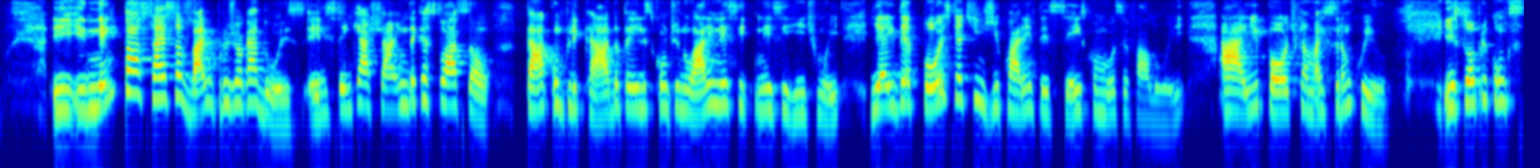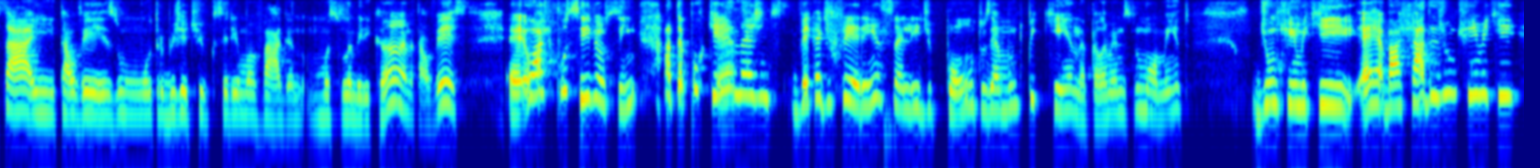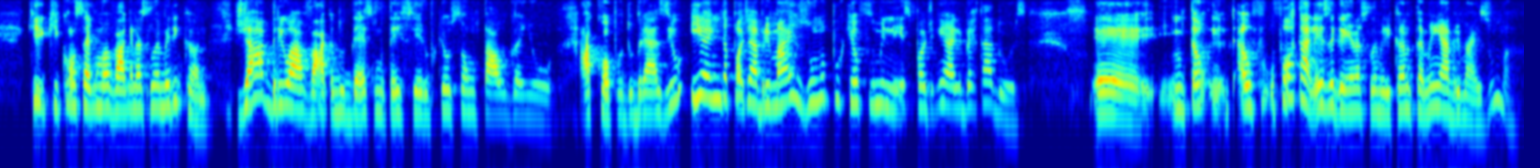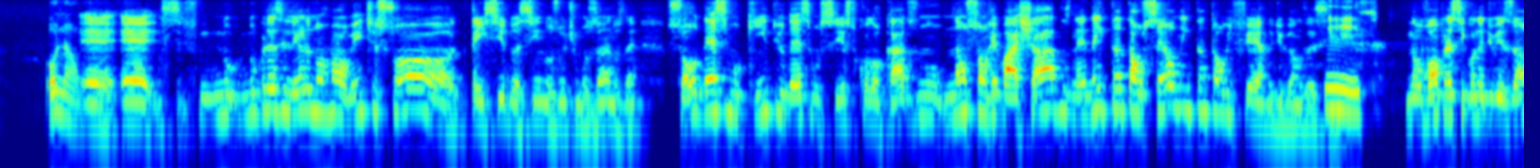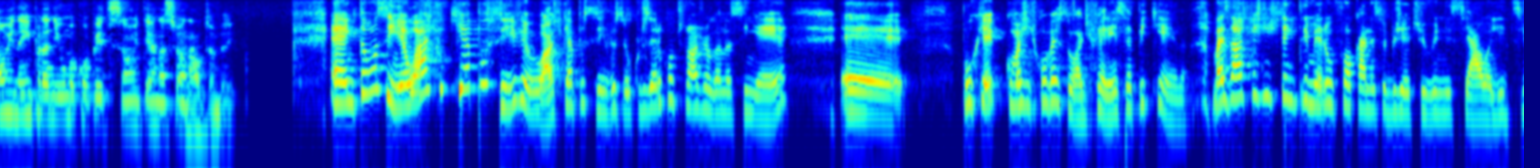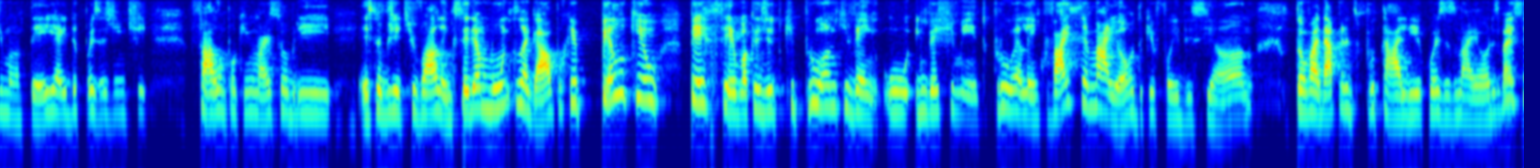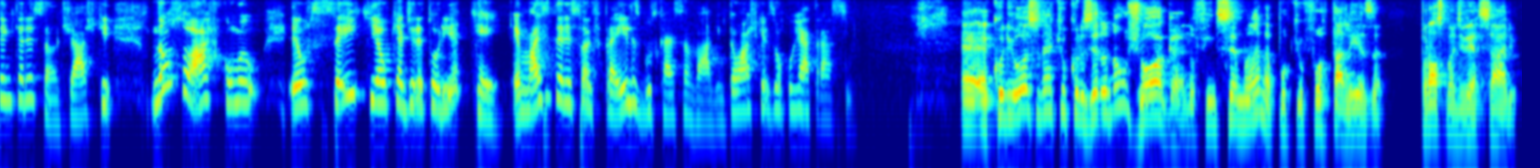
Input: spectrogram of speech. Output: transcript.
E, e nem passar essa vibe para os jogadores. Eles têm que achar ainda que a situação tá complicada para eles continuarem nesse, nesse ritmo aí. E aí, depois que atingir 46, como você falou aí, aí pode ficar mais tranquilo. E sobre conquistar aí, talvez, um outro objetivo que seria uma vaga, uma sul-americana, talvez, é, eu acho possível sim, até porque né, a gente vê que a diferença ali de pontos é muito pequena, pelo menos no momento, de um time que é rebaixado e de um time que que, que consegue uma vaga na Sul-Americana. Já abriu a vaga do 13º, porque o São Paulo ganhou a Copa do Brasil, e ainda pode abrir mais uma, porque o Fluminense pode ganhar a Libertadores. É, então, o Fortaleza ganhando a Sul-Americana também abre mais uma? Ou não? É, é no, no, brasileiro, normalmente, só tem sido assim nos últimos anos, né? Só o 15 e o 16 colocados não, não são rebaixados, né? Nem tanto ao céu, nem tanto ao inferno, digamos assim. Isso não vão para a segunda divisão e nem para nenhuma competição internacional também. É, então, assim, eu acho que é possível, eu acho que é possível. Se o Cruzeiro continuar jogando assim, é, é. Porque, como a gente conversou, a diferença é pequena. Mas acho que a gente tem que primeiro focar nesse objetivo inicial ali de se manter, e aí depois a gente fala um pouquinho mais sobre esse objetivo além, que seria muito legal, porque pelo que eu percebo, acredito que para o ano que vem o investimento para o elenco vai ser maior do que foi desse ano, então vai dar para disputar ali coisas maiores, vai ser interessante. Acho que, não só acho, como eu, eu sei que é o que a diretoria quer, é mais interessante para eles buscar essa vaga, então acho que eles vão correr atrás sim. É, é curioso né, que o Cruzeiro não joga no fim de semana, porque o Fortaleza, próximo adversário,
